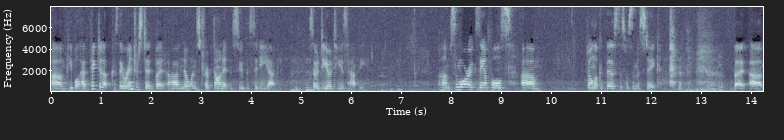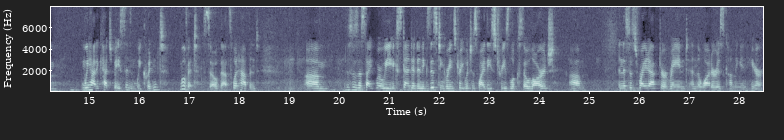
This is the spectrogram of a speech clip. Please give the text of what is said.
Um, people have picked it up because they were interested, but um, no one's tripped on it and sued the city yet. So DOT is happy. Um, some more examples. Um, don't look at this. This was a mistake. but we had a catch basin and we couldn't move it. So that's what happened. Um, this is a site where we extended an existing green street, which is why these trees look so large. And this is right after it rained and the water is coming in here.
